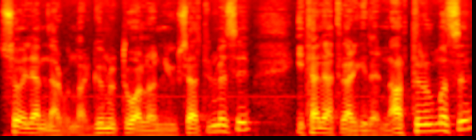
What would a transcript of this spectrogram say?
söylemler bunlar. Gümrük duvarlarının yükseltilmesi, ithalat vergilerinin arttırılması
